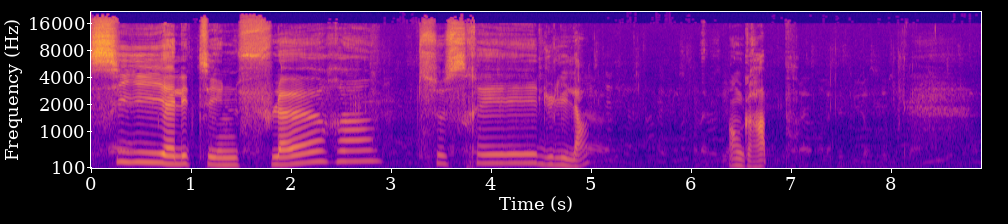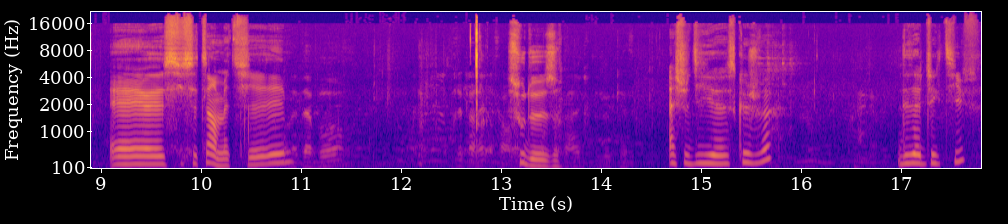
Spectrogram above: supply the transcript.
Si elle était une fleur, ce serait du lilas, en grappe. Et si c'était un métier, soudeuse. Ah, je dis euh, ce que je veux Des adjectifs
